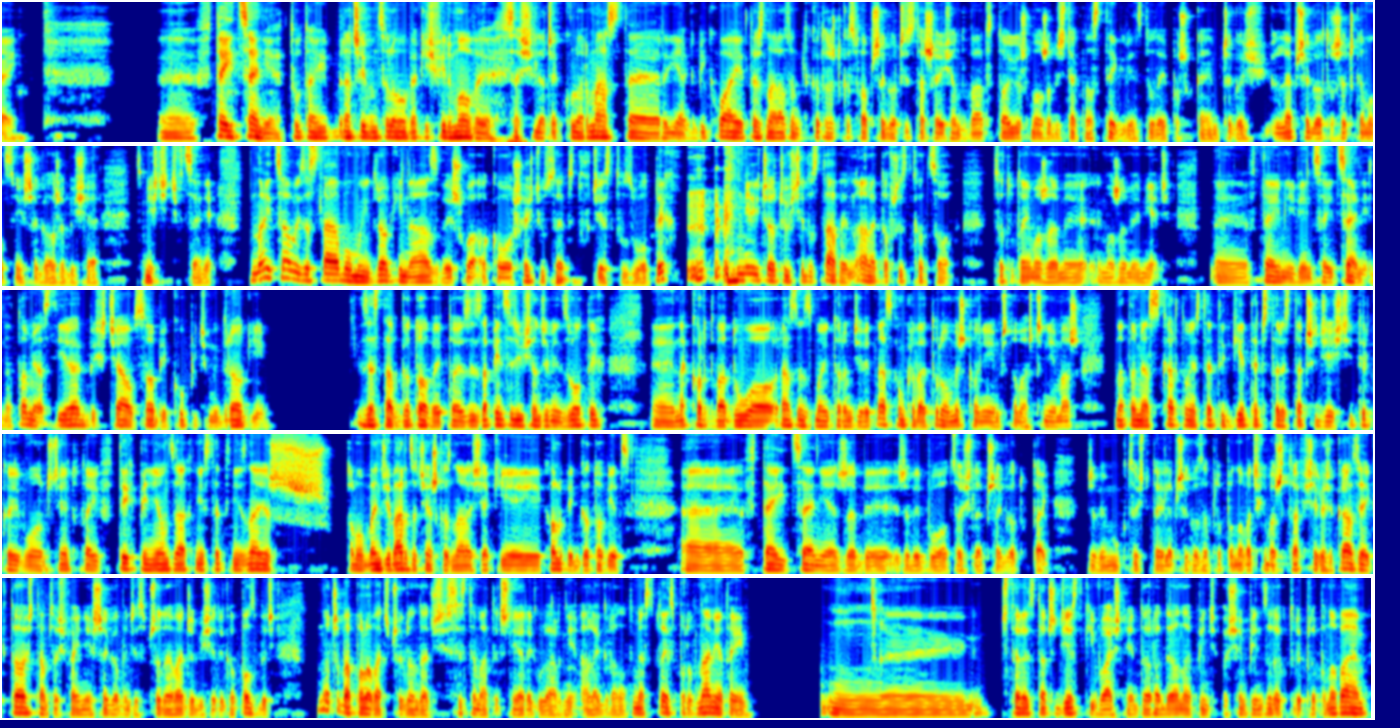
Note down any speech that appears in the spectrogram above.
W tej cenie. Tutaj raczej bym celował w jakiś firmowy zasilacz jak Cooler Master, jak Be Quiet. Też znalazłem tylko troszeczkę słabszego, 360 W. To już może być tak na styk, więc tutaj poszukałem czegoś lepszego, troszeczkę mocniejszego, żeby się zmieścić w cenie. No i cały zestawu, mój drogi, nas wyszła około 620 zł. Nie liczę oczywiście dostawy, no ale to wszystko, co, co tutaj możemy, możemy mieć e, w tej mniej więcej cenie. Natomiast jakbyś chciał sobie kupić, mój drogi, zestaw gotowy. To jest za 599 zł e, na Core 2 Duo razem z monitorem 19, klawiaturą, myszką, nie wiem czy to masz czy nie masz. Natomiast z kartą niestety GT430 tylko i wyłącznie. Tutaj w tych pieniądzach niestety nie znajdziesz albo będzie bardzo ciężko znaleźć jakikolwiek gotowiec e, w tej cenie, żeby, żeby było coś lepszego tutaj, żeby mógł coś tutaj lepszego zaproponować, chyba, że trafi się jakaś okazja i ktoś tam coś fajniejszego będzie sprzedawać, żeby się tego pozbyć. No trzeba polować, przeglądać systematycznie, regularnie Allegro. Natomiast tutaj jest porównanie tej 430 mm, właśnie do Radeona 5850, który proponowałem.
